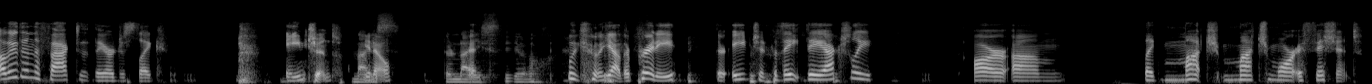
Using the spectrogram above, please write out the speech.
Other than the fact that they are just like ancient, nice? you know. They're nice, you know. Yeah, they're pretty, they're ancient, but they they actually are um like much much more efficient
